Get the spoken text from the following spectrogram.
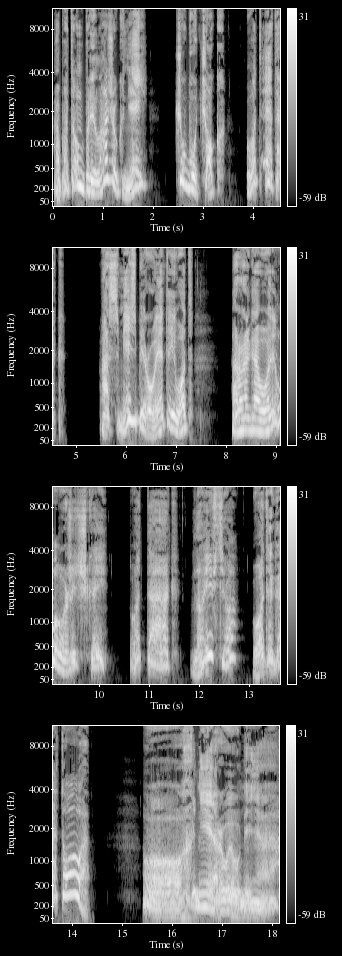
А потом прилажу к ней чубучок, вот этак. А смесь беру этой вот роговой ложечкой. Вот так. Ну и все. Вот и готово. Ох, нервы у меня.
